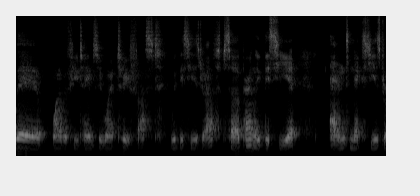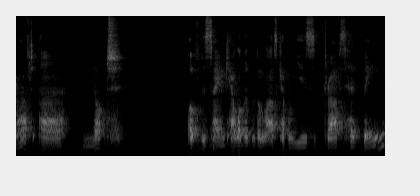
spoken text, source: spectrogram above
they're one of a few teams who weren't too fussed with this year's draft. So apparently, this year and next year's draft are not of the same caliber that the last couple of years' drafts have been.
